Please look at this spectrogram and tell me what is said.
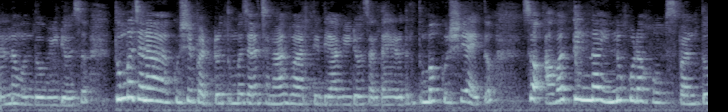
ನನ್ನ ಒಂದು ವೀಡಿಯೋಸ್ ತುಂಬ ಜನ ಖುಷಿಪಟ್ಟರು ತುಂಬ ಜನ ಚೆನ್ನಾಗಿ ಮಾಡ್ತಿದ್ಯಾ ವೀಡಿಯೋಸ್ ಅಂತ ಹೇಳಿದ್ರು. ತುಂಬ ಖುಷಿ ಆಯಿತು. ಸೊ ಅವತ್ತಿಂದ ಇನ್ನೂ ಕೂಡ ಹೋಪ್ಸ್ ಬಂತು.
